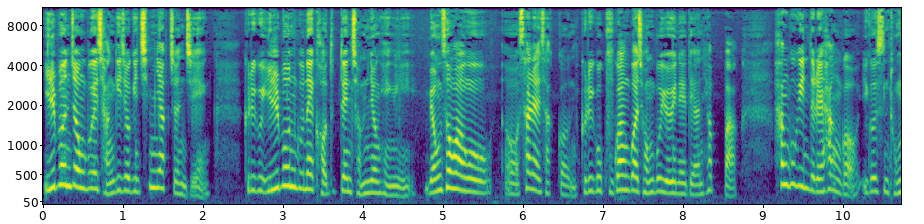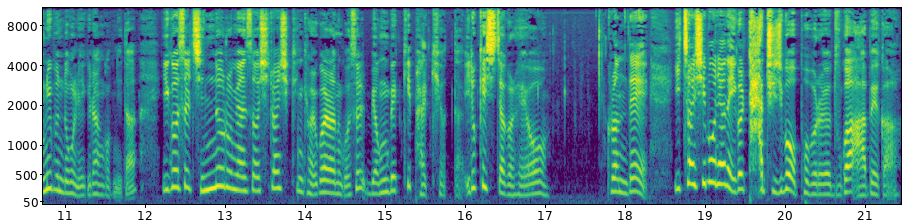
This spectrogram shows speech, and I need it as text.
일본 정부의 장기적인 침략 전쟁, 그리고 일본군의 거듭된 점령 행위, 명성황후 어, 살해 사건, 그리고 국왕과 정부 요인에 대한 협박, 한국인들의 한 거, 이것은 독립운동을 얘기를 한 겁니다. 이것을 짓누르면서 실현시킨 결과라는 것을 명백히 밝히었다. 이렇게 시작을 해요. 그런데 2015년에 이걸 다 뒤집어 엎어버려요. 누가 아베가.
